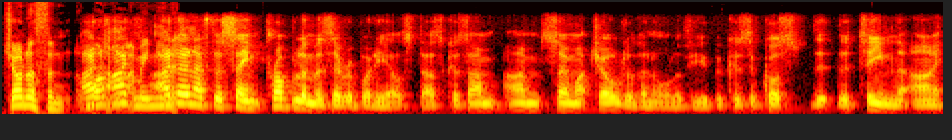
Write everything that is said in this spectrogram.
Jonathan, I, what, I, I mean, I don't have the same problem as everybody else does because I'm I'm so much older than all of you. Because of course the, the team that I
